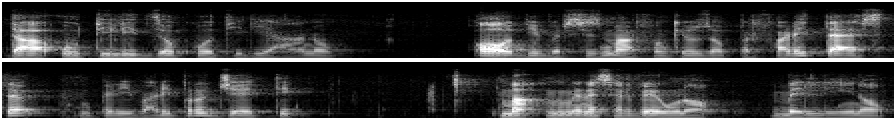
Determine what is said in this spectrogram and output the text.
da utilizzo quotidiano. Ho diversi smartphone che uso per fare i test, per i vari progetti, ma me ne serve uno bellino.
